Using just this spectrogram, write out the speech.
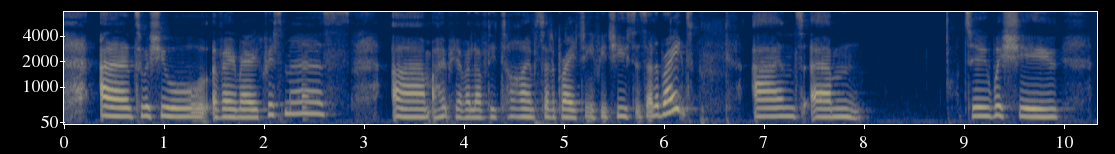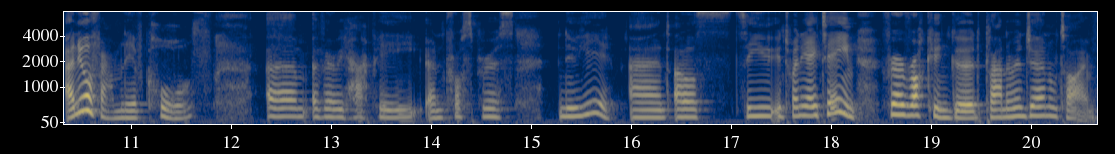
and to wish you all a very Merry Christmas. Um, I hope you have a lovely time celebrating if you choose to celebrate. And um, to wish you and your family, of course, um, a very happy and prosperous new year. And I'll see you in 2018 for a rocking good planner and journal time.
